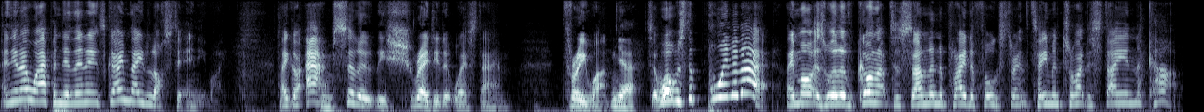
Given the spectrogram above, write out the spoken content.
And you know what happened in the next game? They lost it anyway. They got hmm. absolutely shredded at West Ham. 3 1. Yeah. So, what was the point of that? They might as well have gone up to Sunderland and played a full strength team and tried to stay in the cup.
